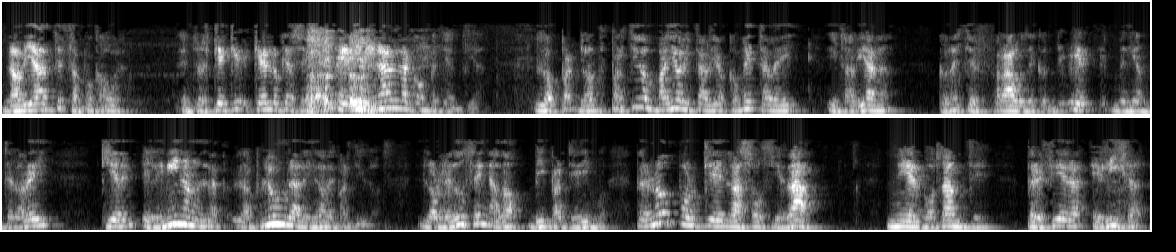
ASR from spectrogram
No había antes, tampoco ahora. Entonces, ¿qué, qué, es lo que hace? Eliminar la competencia. Los, los, partidos mayoritarios con esta ley italiana, con este fraude, eh, mediante la ley, quieren, eliminan la, la pluralidad de partidos. Los reducen a dos, bipartidismo. Pero no porque la sociedad ni el votante prefiera, elija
